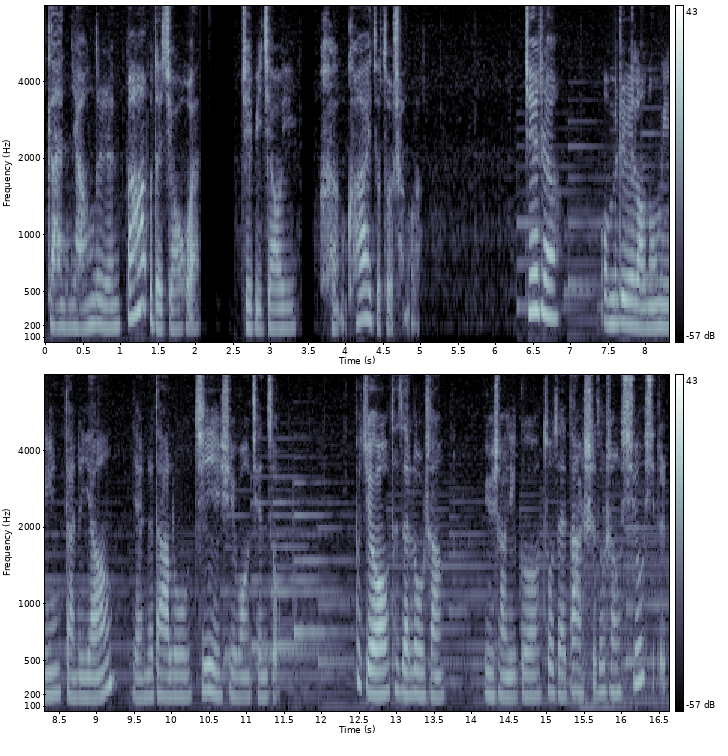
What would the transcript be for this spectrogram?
赶羊的人巴不得交换，这笔交易很快就做成了。接着，我们这位老农民赶着羊，沿着大路继续往前走。不久，他在路上遇上一个坐在大石头上休息的人。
